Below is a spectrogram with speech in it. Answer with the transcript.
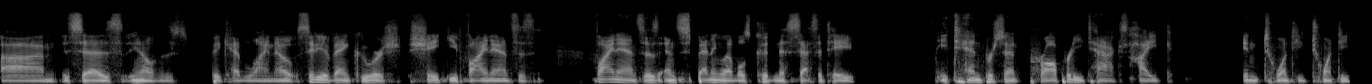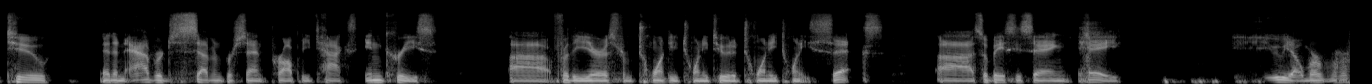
um, it says, you know, this big headline out: City of Vancouver's shaky finances, finances and spending levels could necessitate a 10% property tax hike in 2022 and an average 7% property tax increase uh, for the years from 2022 to 2026. Uh, so basically saying, hey, you know, we're, we're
